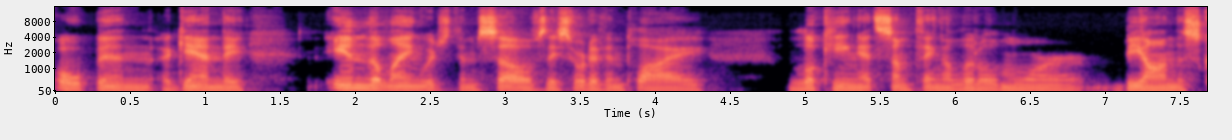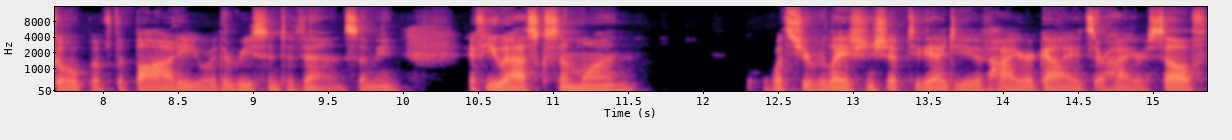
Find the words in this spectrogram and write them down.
open again they in the language themselves they sort of imply looking at something a little more beyond the scope of the body or the recent events. I mean, if you ask someone, what's your relationship to the idea of higher guides or higher self,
